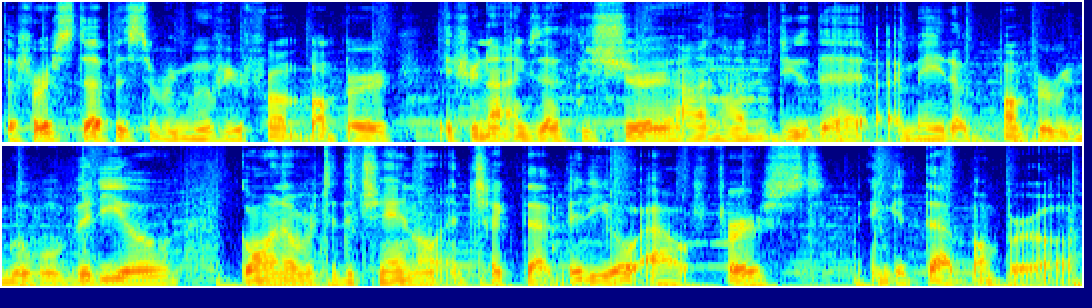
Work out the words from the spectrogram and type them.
The first step is to remove your front bumper. If you're not exactly sure on how to do that, I made a bumper removal video. Go on over to the channel and check that video out first and get that bumper off.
